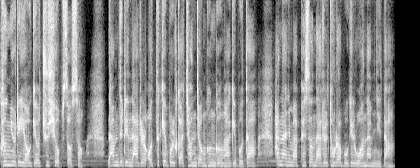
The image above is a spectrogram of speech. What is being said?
긍휼히 여겨 주시옵소서. 남들이 나를 어떻게 볼까 전전긍긍하기보다 하나님 앞에서 나를 돌아보길 원합니다.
